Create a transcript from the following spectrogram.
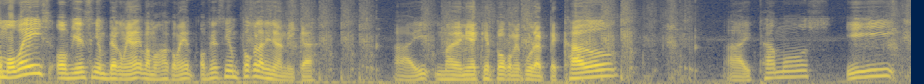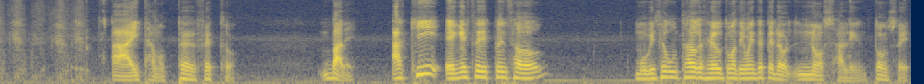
como veis, os voy a enseñar un poco, vamos a comer, os voy a enseñar un poco la dinámica. Ahí, madre mía, qué poco me cura el pescado. Ahí estamos. Y... Ahí estamos, perfecto. Vale, aquí en este dispensador me hubiese gustado que saliera automáticamente, pero no sale. Entonces,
